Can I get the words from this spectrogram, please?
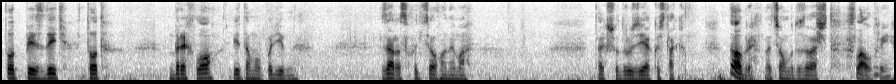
Тот піздить, тот брехло і тому подібне. Зараз хоч цього нема. Так що, друзі, якось так. Добре, на цьому буду завершити. Слава Україні!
